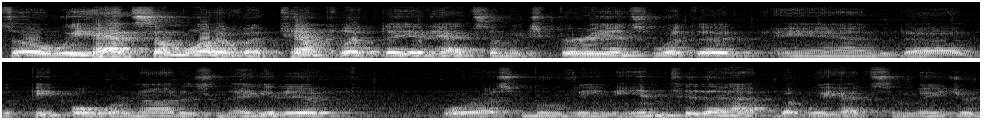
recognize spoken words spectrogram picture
So we had somewhat of a template, they had had some experience with it, and uh, the people were not as negative for us moving into that, but we had some major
